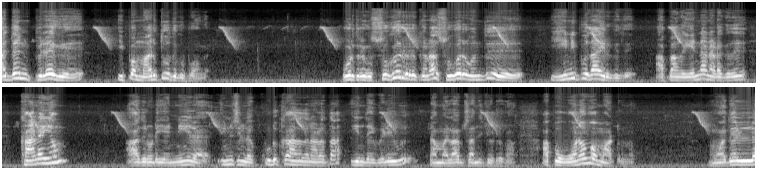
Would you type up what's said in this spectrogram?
அதன் பிறகு இப்போ மருத்துவத்துக்கு போங்க. ஒருத்தருக்கு சுகர் இருக்குன்னா சுகர் வந்து இனிப்பு தான் இருக்குது. அப்போ அங்கே என்ன நடக்குது? கணையம் அதனுடைய நீரை இன்சுலினை கொடுக்காததுனால தான் இந்த விளைவு நம்ம எல்லாம் சந்திச்சுட்டு இருக்கோம். அப்போ உணவை மாட்டணும் முதல்ல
